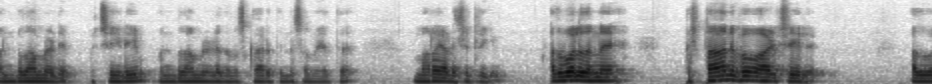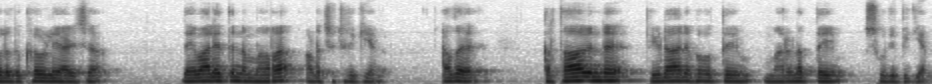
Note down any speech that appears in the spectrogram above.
ഒൻപതാം മണിയുടെയും ഉച്ചയുടെയും ഒൻപതാം മണിയുടെ നമസ്കാരത്തിന്റെ സമയത്ത് മറയടച്ചിട്ടിരിക്കും. അതുപോലെ തന്നെ കഷ്ടാനുഭവ ആഴ്ചയിൽ അതുപോലെ ദുഃഖവെള്ളിയാഴ്ച ദേവാലയത്തിന്റെ മറ അടച്ചിട്ടിരിക്കുകയാണ്. അത് കർത്താവിന്റെ പീഡാനുഭവത്തെയും മരണത്തെയും സൂചിപ്പിക്കുകയാണ്.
